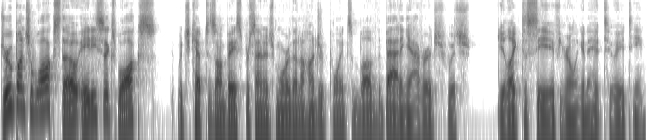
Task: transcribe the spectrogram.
Drew a bunch of walks, though 86 walks, which kept his on base percentage more than 100 points above the batting average, which you like to see if you're only going to hit 218.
